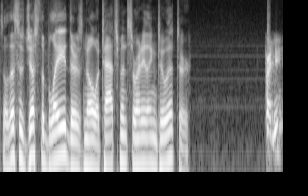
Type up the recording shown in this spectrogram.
So this is just the blade. There's no attachments or anything to it, or Pardon me?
